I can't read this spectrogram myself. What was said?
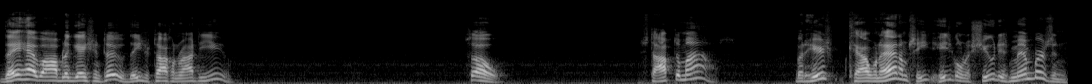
they have obligation too. These are talking right to you. So, stop the mouths. But here's Calvin Adams. He, he's going to shoot his members and,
